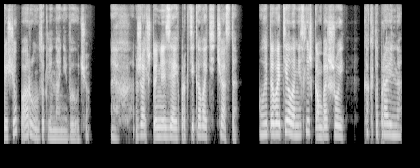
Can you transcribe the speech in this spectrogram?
еще пару заклинаний выучу. Эх, жаль, что нельзя их практиковать часто. У этого тела не слишком большой, как это правильно,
